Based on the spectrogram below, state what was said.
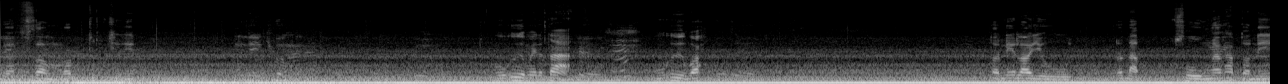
เรียนซ่อมรถทุกชนิดมันเลยช่วงนั้นงูอื้อไหมตาตาเออฮะงูอื้อปะเออตอนนี้เราอยู่ระดับสูงแล้วครับตอนนี้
